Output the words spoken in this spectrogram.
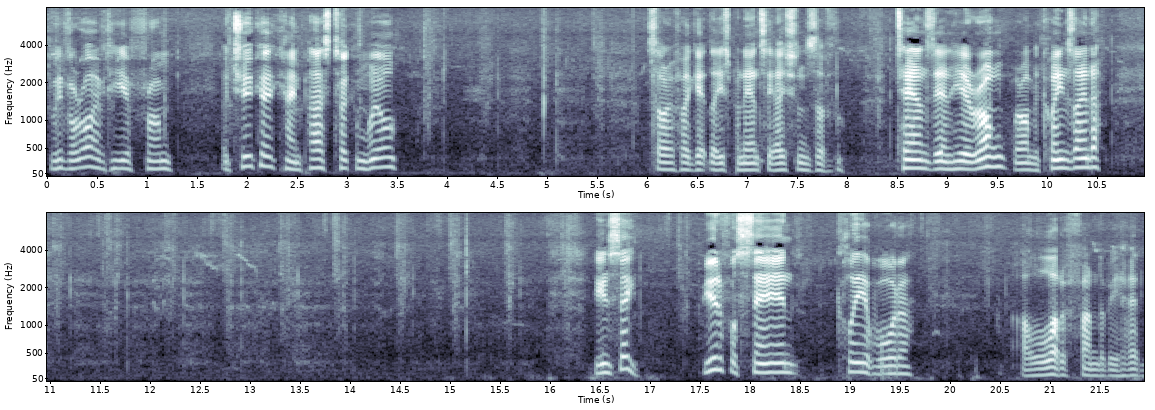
So we've arrived here from Echuca, came past Tocumwal. Sorry if I get these pronunciations of towns down here wrong, where I'm a Queenslander. You can see, beautiful sand, clear water, a lot of fun to be had.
